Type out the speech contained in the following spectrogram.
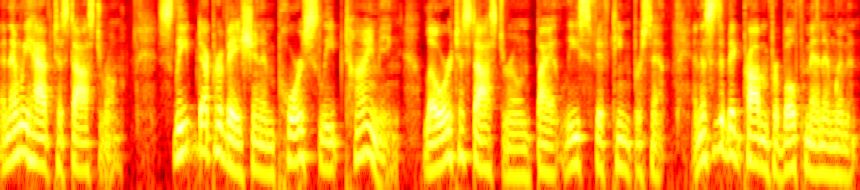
And then we have testosterone. Sleep deprivation and poor sleep timing lower testosterone by at least 15%. And this is a big problem for both men and women.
